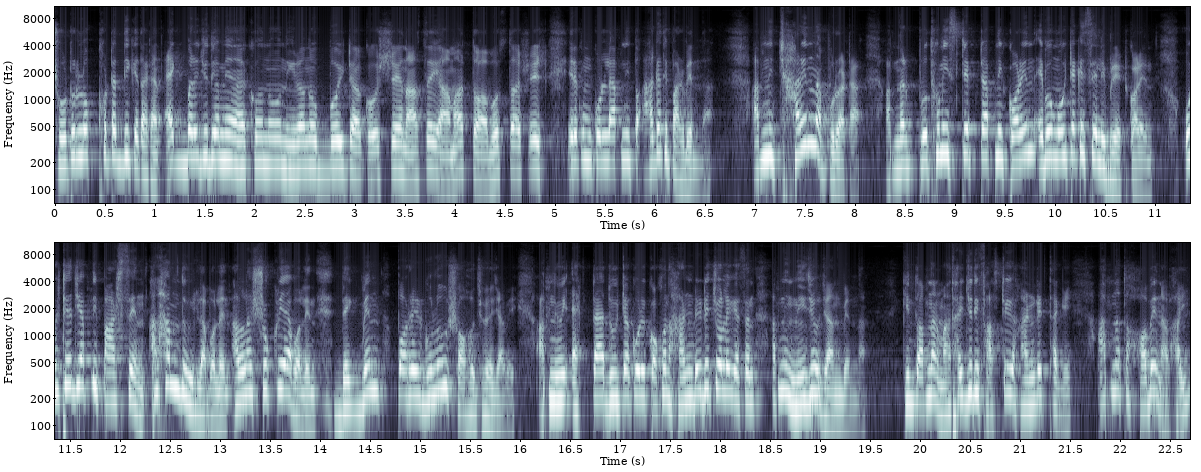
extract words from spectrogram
ছোট লক্ষ্যটার দিকে তাকান। একবারে যদি আমি এখনও নিরানব্বইটা কোশ্চেন আছে, আমার তো অবস্থা শেষ। এরকম করলে আপনি তো আগাতে পারবেন না। আপনি ছাড়েন না পুরাটা। আপনার প্রথম স্টেপটা আপনি করেন এবং ওইটাকে সেলিব্রেট করেন। ওইটা যে আপনি পারছেন, আলহামদুলিল্লাহ বলেন আল্লাহ শুক্রিয়া বলেন, দেখবেন পরেরগুলোও সহজ হয়ে যাবে। আপনি ওই একটা, দুইটা করে কখন হান্ড্রেডে চলে গেছেন, আপনি নিজেও জানবেন না। কিন্তু আপনার মাথায় যদি ফার্স্টে হান্ড্রেড থাকে, আপনার তো হবে না ভাই।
